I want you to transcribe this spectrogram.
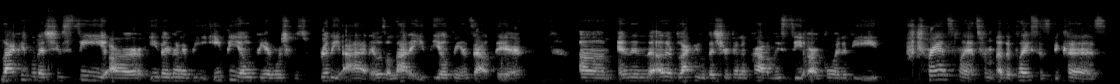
black people that you see are either going to be Ethiopian, which was really odd. There was a lot of Ethiopians out there, Um, and then the other black people that you're going to probably see are going to be transplants from other places because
